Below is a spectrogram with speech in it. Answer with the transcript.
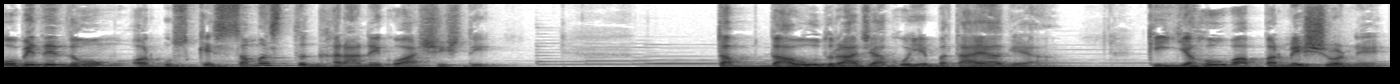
ओबेदेदोम और उसके समस्त घराने को आशीष दी। तब दाऊद राजा को यह बताया गया कि यहोवा परमेश्वर ने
